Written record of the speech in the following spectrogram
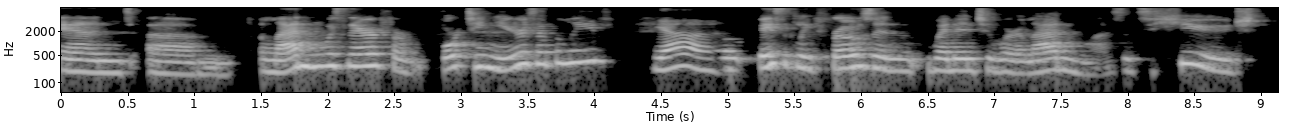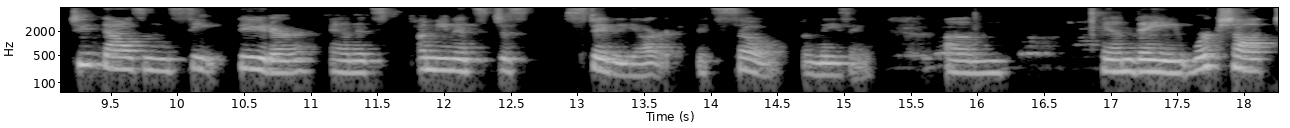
and um, Aladdin was there for 14 years, I believe. Yeah. So basically, Frozen went into where Aladdin was. It's a huge 2,000 seat theater, and it's, I mean, it's just state of the art. It's so amazing. Um, and they workshopped,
